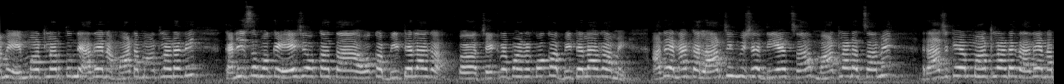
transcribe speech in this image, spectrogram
ఆమె ఏం మాట్లాడుతుంది? అదేనా మాట మాట్లాడేది? కనీసం ఒక ఏజ్ ఒక ఒక బిడ్డలాగా చక్రపాణకు ఒక బిడ్డలాగా ఆమె. అదేనా? లార్జింగ్ విషయం తీయచ్చా? మాట్లాడచ్చా ఆమె? రాజకీయం మాట్లాడేది అదే నా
